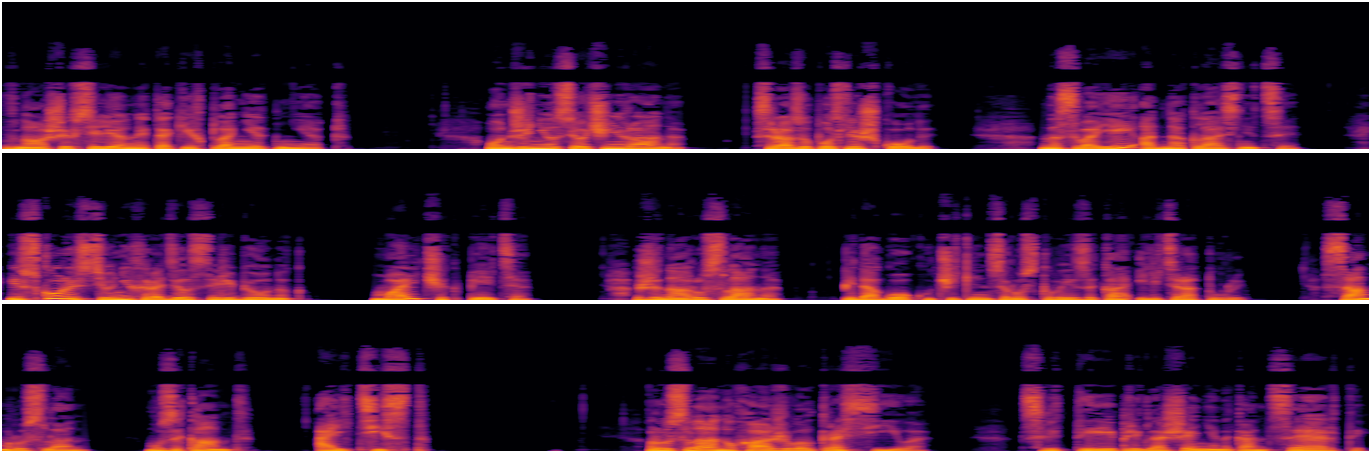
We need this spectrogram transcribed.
В нашей Вселенной таких планет нет. Он женился очень рано, сразу после школы, на своей однокласснице, и в скорости у них родился ребенок, мальчик Петя. Жена Руслана — педагог, учительница русского языка и литературы. Сам Руслан — музыкант, альтист. Руслан ухаживал красиво. Цветы, приглашения на концерты,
